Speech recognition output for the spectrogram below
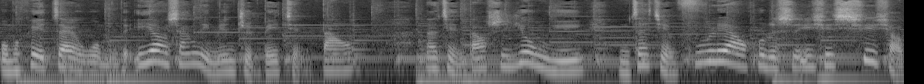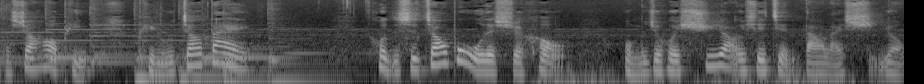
我们可以在我们的医药箱里面准备剪刀。那剪刀是用于你在剪敷料或者是一些细小的消耗品，譬如胶带。或者是胶布的时候，我们就会需要一些剪刀来使用。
